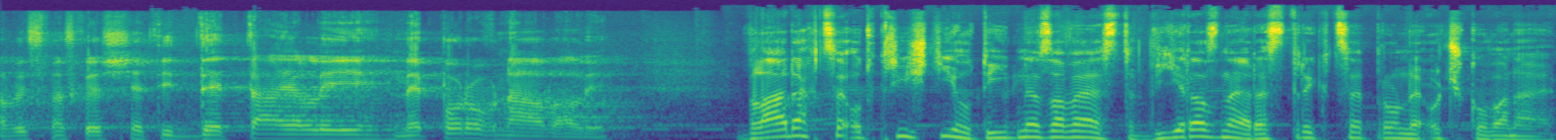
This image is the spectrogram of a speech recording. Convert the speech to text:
aby jsme skutečně ty detaily neporovnávali. Vláda chce od příštího týdne zavést výrazné restrikce pro neočkované.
